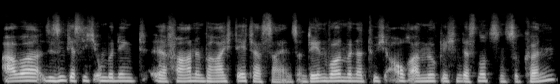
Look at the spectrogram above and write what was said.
aber sie sind jetzt nicht unbedingt erfahren im Bereich Data Science. Und denen wollen wir natürlich auch ermöglichen, das nutzen zu können.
